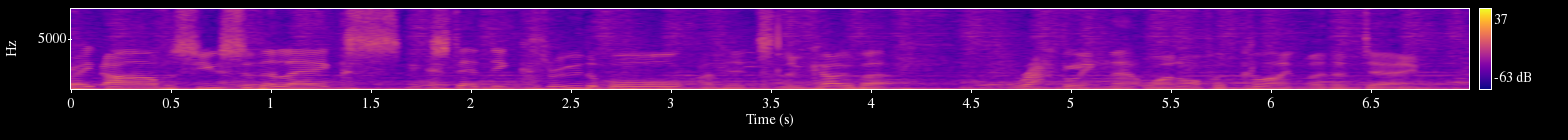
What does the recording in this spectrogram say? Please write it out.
Straight arms, use of the legs, extending through the ball, and then Slukova rattling that one off of Klineman and down.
